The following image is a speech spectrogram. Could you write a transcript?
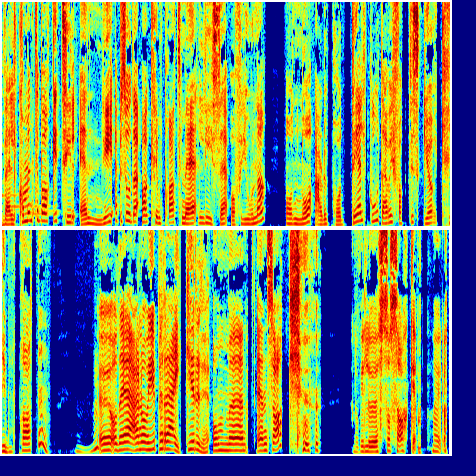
Velkommen tilbake til en ny episode av Krimprat med Lise og Fiona. Og nå er du på del to, der vi faktisk gjør krimpraten. Eh, og det er når vi preiker om uh, en sak. Når vi løser saken. Nei da.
